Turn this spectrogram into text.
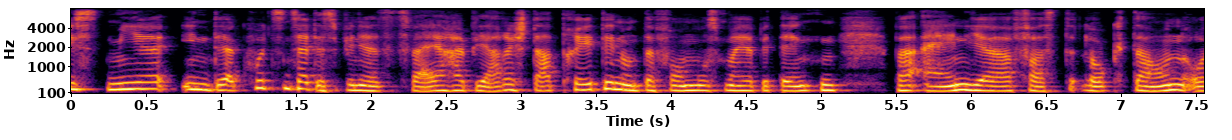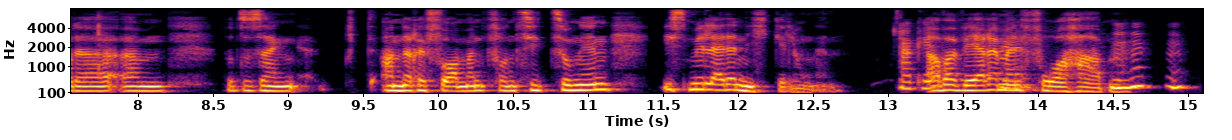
Ist mir in der kurzen Zeit, also ich bin ja jetzt zweieinhalb Jahre Stadträtin und davon muss man ja bedenken, war ein Jahr fast Lockdown oder ähm, sozusagen andere Formen von Sitzungen, ist mir leider nicht gelungen. Okay. Aber wäre mein. Vorhaben. Mhm, mhm.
